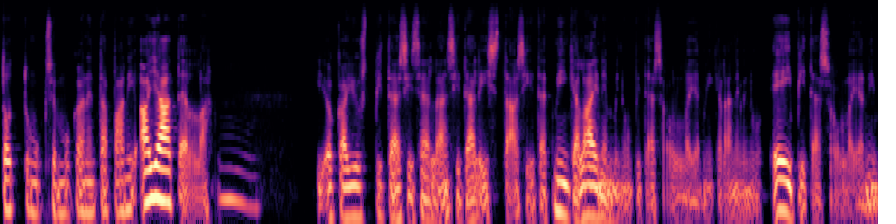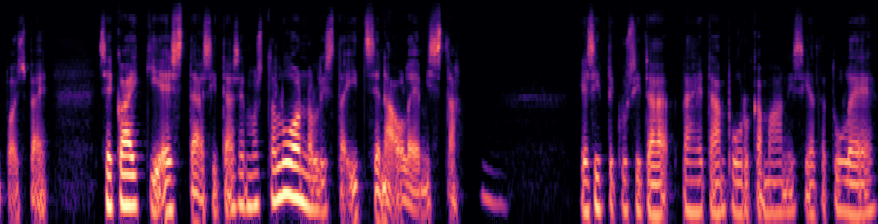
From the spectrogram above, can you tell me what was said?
tottumuksen mukainen tapani ajatella, mm. joka just pitää sisällään sitä listaa siitä, että minkälainen minun pitäisi olla ja minkälainen minun ei pitäisi olla ja niin poispäin. Se kaikki estää sitä semmoista luonnollista itsenä olemista. Mm. Ja sitten kun sitä lähdetään purkamaan, niin sieltä tulee,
